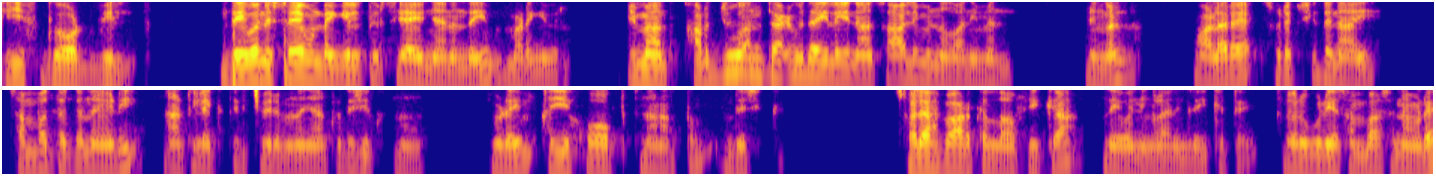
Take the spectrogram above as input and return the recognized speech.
ഇഫ് ഗോഡ് വിൽ. ദൈവനിശ്ചയമുണ്ടെങ്കിൽ തീർച്ചയായും ഞാൻ എന്തെയും മടങ്ങി വരും ഇമാദ് അർജു അൻ തഊദ ഇലൈന സാലിമൻ ഖാനിമൻ നിങ്ങൾ വളരെ സുരക്ഷിതനായി സമ്പത്തൊക്കെ നേടി നാട്ടിലേക്ക് തിരിച്ചു വരുമെന്ന് ഞാൻ പ്രതീക്ഷിക്കുന്നു. ഇവിടെയും ഐ ഹോപ്പ് എന്നാണ് അർത്ഥം ഉദ്ദേശിക്കുന്നത് സ്വലാഹ് ബാർക്ക് അള്ളാഫിക്ക ദൈവം നിങ്ങളെ അനുഗ്രഹിക്കട്ടെ. അതോടുകൂടിയ സംഭാഷണം അവിടെ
